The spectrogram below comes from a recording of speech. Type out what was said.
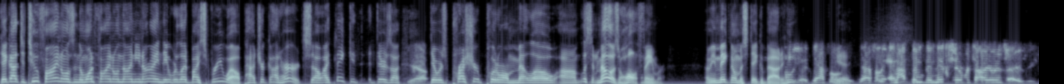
They got to two finals, and the one final '99, they were led by Sprewell. Patrick got hurt, so I think it, there's a Yeah. there was pressure put on Melo. Um, listen, Melo's a Hall of Famer. I mean, make no mistake about it. Oh He, yeah, definitely, definitely. And I think the Knicks should retire his jersey.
